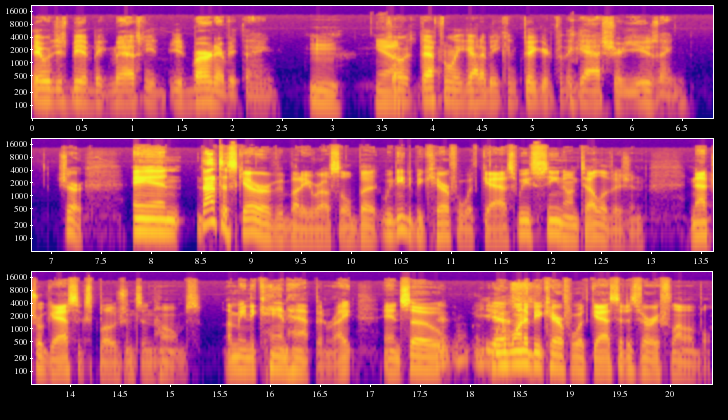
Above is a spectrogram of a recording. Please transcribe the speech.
it would just be a big mess. And you'd you'd burn everything. Mm, yeah. So it's definitely got to be configured for the gas you're using. Sure. And not to scare everybody, Russell, but we need to be careful with gas. We've seen on television natural gas explosions in homes. I mean, it can happen, right? And so yes. we want to be careful with gas. It is very flammable.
